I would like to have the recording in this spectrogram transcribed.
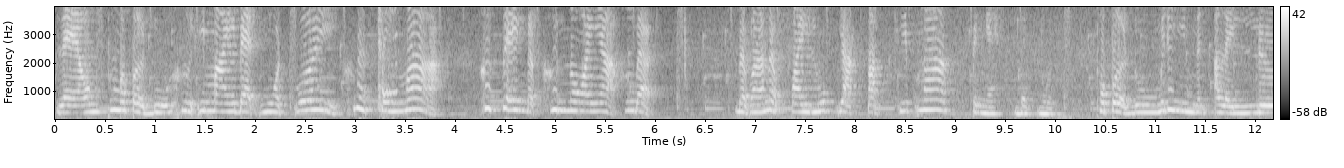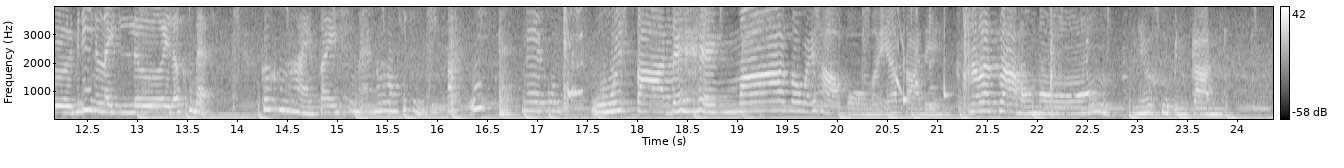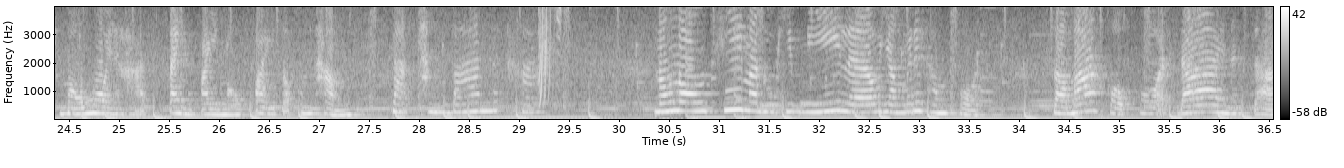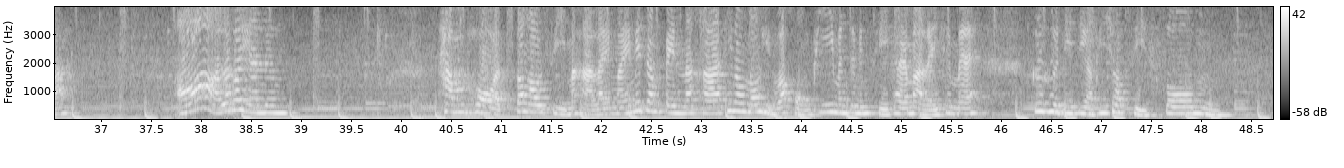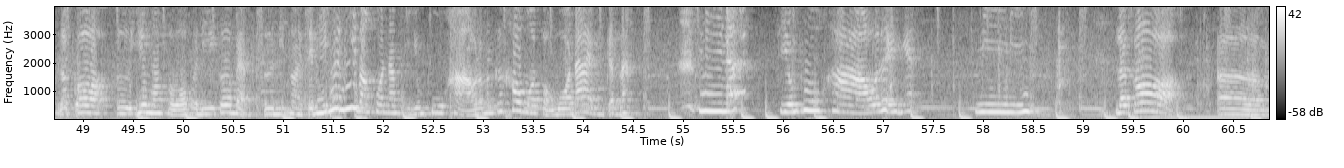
แล้วเพิ่งมาเปิดดูก็คืออีไมล์แบตหมดเว้ยคือแบบเซ็งมาก คือเซ็งแบบคืนนอยอะคือแบบ แบบวันนั้นแบบไฟลุกอยากตัดคลิปมากเป็นไงแบตหมด อเปิดดูไม่ได้ยินอะไรเลย ไม่ได้ยินอะไรเลยแล้วคือแบบ ก็คือหายไปใช่ไหมน้องๆคิดถึงพี่ปะอุ๊ยแน่ luôn อุ้ยตาแดงมากต้องไปหาหมอไหมอะตาแดงนั่นแหละจ้าน้องๆนี่ก็คือเป็นการเมาส์มอยนะคะ แต่งไปเมาส์ไปตอบคำถามจากทางบ้านนะคะ น้องๆที่มาดูคลิปนี้แล้วยังไม่ได้ทำพอร์ตสามารถขอพอร์ตได้นะจ๊ะอ๋อแล้วก็อีกอันหนึ่ง ทำพอร์ตต้องเอาสีมหาลัยไหมไม่จำเป็นนะคะ ที่น้องๆเห็นว่าของพี่มันจะเป็นสีคล้ายมหาลัยใช่ไหมก็คือจริงๆอะพี่ชอบสีส้ม แล้วก็เออยื่นมสวพอดีก็แบบเออนิดหน่อยแต่มีเพื่อนพี่บางคนนำสีชมพูขาวแล้วมันก็เข้ามสวได้เหมือนกันนะมีนะสีชมพูขาวอะไรเงี้ยมีมีแล้วก็เออ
